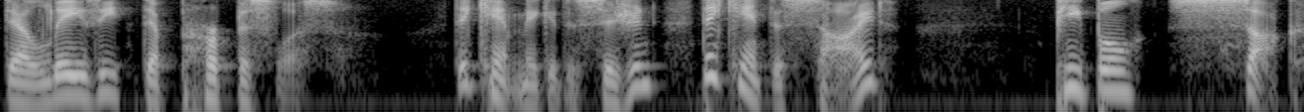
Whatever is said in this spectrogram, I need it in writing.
they're lazy, they're purposeless. They can't make a decision, they can't decide. People suck.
